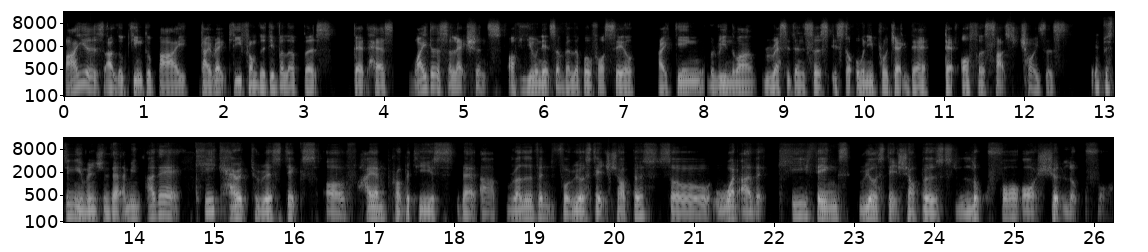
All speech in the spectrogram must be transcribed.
buyers are looking to buy directly from the developers that has wider selections of units available for sale, I think Marina Residences is the only project there that offers such choices. Interesting you mentioned that. I mean, are there key characteristics of high end properties that are relevant for real estate shoppers? So, what are the key things real estate shoppers look for or should look for?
